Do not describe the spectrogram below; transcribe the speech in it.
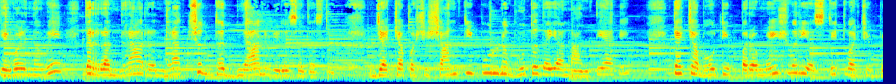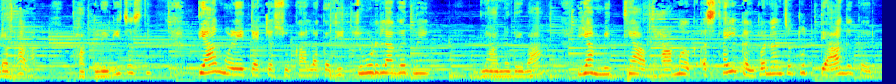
केवळ नव्हे तर रंध्रा रंध्रात शुद्ध ज्ञान विलसत असते. ज्याच्यापाशी शांतीपूर्ण भूतदया नांदते आहे त्याच्या भोवती परमेश्वरी अस्तित्वाची प्रभा फाकलेलीच असते. त्यामुळे त्याच्या सुखाला कधी चूड लागत नाही. ज्ञानदेवा या मिथ्या भ्रामक अस्थायी कल्पनांचा तू त्याग कर.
